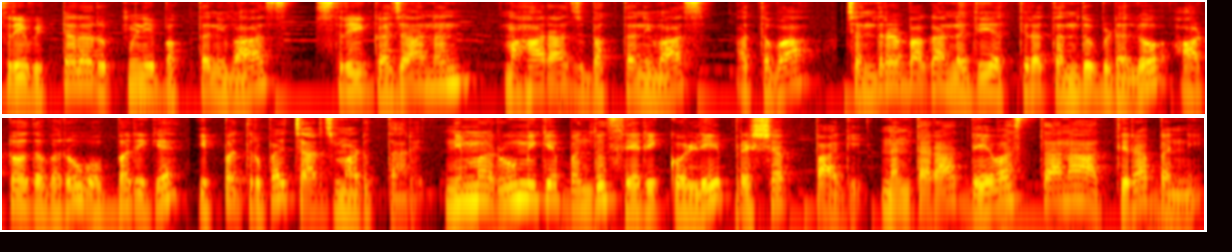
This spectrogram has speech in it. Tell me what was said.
ಶ್ರೀ ವಿಠ್ಠಲ ರುಕ್ಮಿಣಿ ಭಕ್ತ ನಿವಾಸ್, ಶ್ರೀ ಗಜಾನನ್ ಮಹಾರಾಜ್ ಭಕ್ತ ನಿವಾಸ್ ಅಥವಾ ಚಂದ್ರಭಾಗ ನದಿ ಹತ್ತಿರ ತಂದು ಬಿಡಲು ಆಟೋದವರು ಒಬ್ಬರಿಗೆ ಇಪ್ಪತ್ತು ರೂಪಾಯಿ ಚಾರ್ಜ್ ಮಾಡುತ್ತಾರೆ. ನಿಮ್ಮ ರೂಮಿಗೆ ಬಂದು ಸೇರಿಕೊಳ್ಳಿ, ಫ್ರೆಶ್ ಅಪ್ ಆಗಿ. ನಂತರ ದೇವಸ್ಥಾನ ಹತ್ತಿರ ಬನ್ನಿ.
